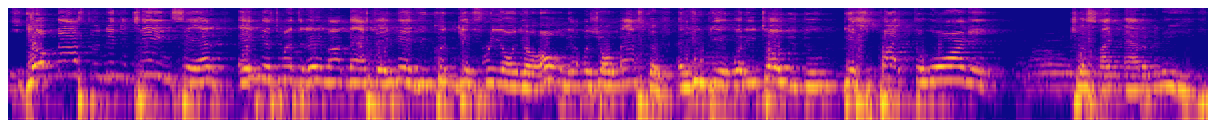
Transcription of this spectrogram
Your master nicotine said, Amen. Somebody said, ain't my master, amen. You couldn't get free on your own. That was your master. And you did what he told you to do despite the warning. Just like Adam and Eve.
